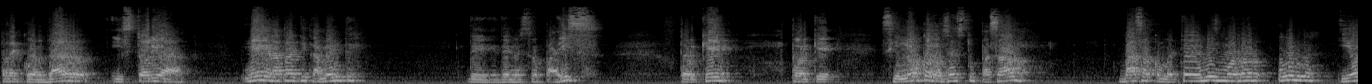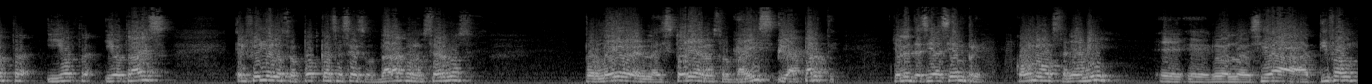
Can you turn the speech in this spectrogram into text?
recordar historia negra prácticamente de, de nuestro país. ¿Por qué? Porque si no conoces tu pasado, vas a cometer el mismo error una y otra y otra y otra vez. El fin de nuestro podcast es eso, dar a conocernos por medio de la historia de nuestro país y aparte, yo les decía siempre, ¿cómo me gustaría a mí? Eh, eh, lo, decía Tifan,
